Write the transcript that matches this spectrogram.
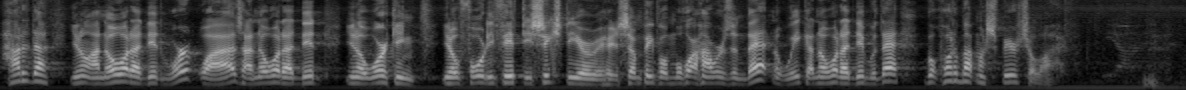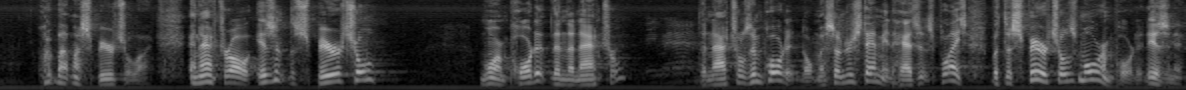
how did I, you know, I know what I did work wise. I know what I did, you know, working, you know, 40, 50, 60, or some people more hours than that in a week. I know what I did with that. But what about my spiritual life? What about my spiritual life? And after all, isn't the spiritual more important than the natural? The natural is important. Don't misunderstand me. It has its place. But the spiritual is more important, isn't it?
